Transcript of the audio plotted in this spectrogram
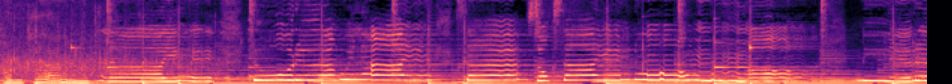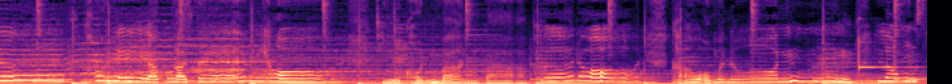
คนคลั่งไคล้ดูเรื่องวิไลแสนสุขใสนุ่มอ่อนนี่หรือเขาเรียกว่าแสงอ่อนที่คนบ้านป่าพาดอน เข้าอมานอนลงแส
